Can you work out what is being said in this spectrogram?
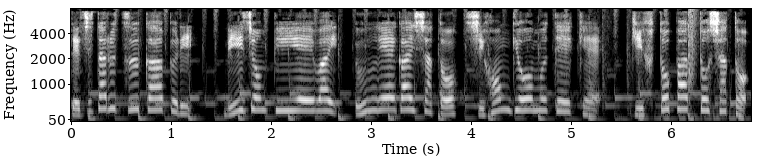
デジタル通貨アプリリージョン PAY 運営会社と資本業務提携ギフトパッド社と。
